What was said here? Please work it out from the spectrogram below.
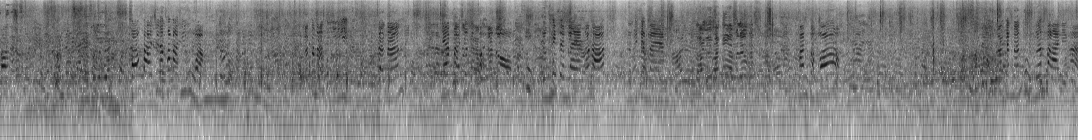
คล้องปลายเชือกเข้ามาที่ห่วง ลักษณะนี้ จากนั้นแยกปลายเชือกทั้งสองอันออก ดึงให้เต็มแรงนะคะ ดึงให้เต็มแรงตายเลยพักก้ามาแล้วครับพันสองรอบหลังจากนั้นถูกเงื่อนตายเลยค่ะ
